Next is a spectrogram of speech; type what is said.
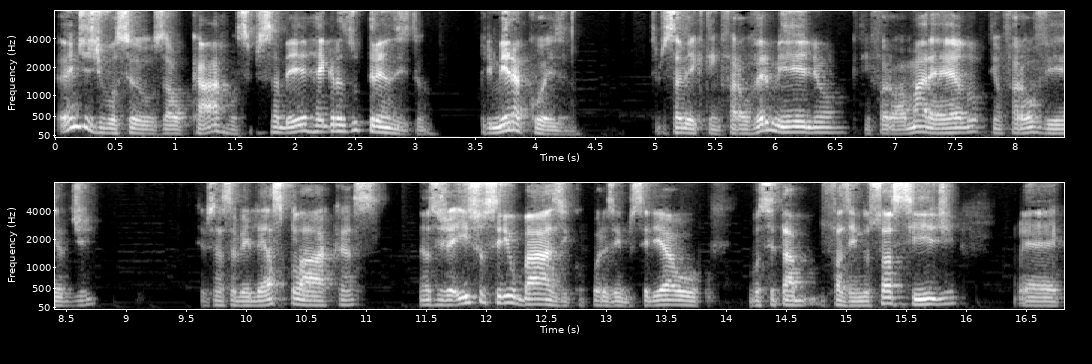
antes de você usar o carro, você precisa saber regras do trânsito. Primeira coisa, você precisa saber que tem farol vermelho, que tem farol amarelo, que tem farol verde. Você precisa saber ler as placas. Né? Ou seja, isso seria o básico, por exemplo, seria o você está fazendo sua CID, é,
